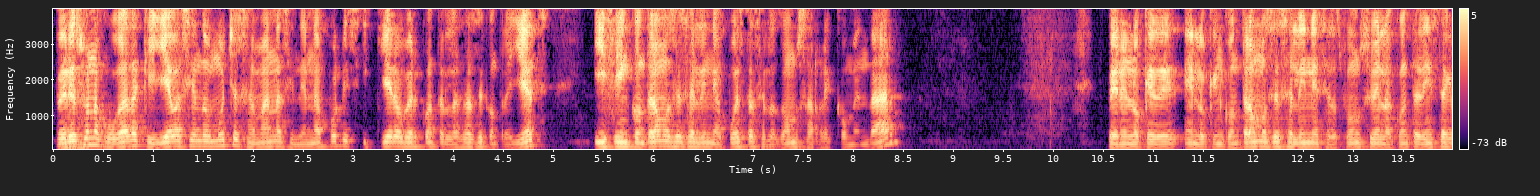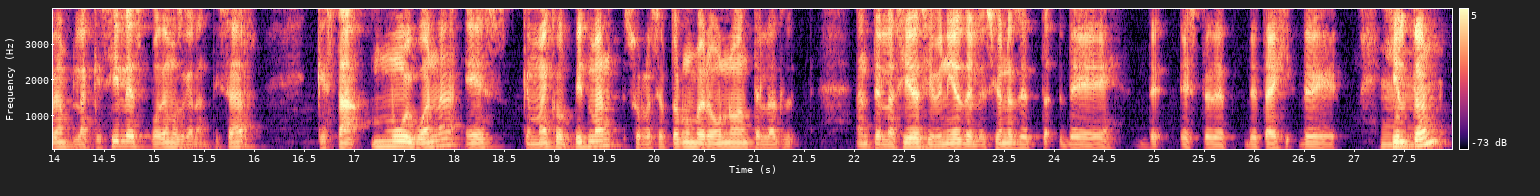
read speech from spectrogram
Pero es una jugada que lleva haciendo muchas semanas Indianapolis y quiero ver cuántas las hace contra Jets. Y si encontramos esa línea apuesta, se los vamos a recomendar. Pero en lo que, en lo que encontramos esa línea, se los podemos subir en la cuenta de Instagram. La que sí les podemos garantizar que está muy buena es que Michael Pittman, su receptor número uno ante las, ante las idas y venidas de lesiones de, de, este, de, de, Hilton,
